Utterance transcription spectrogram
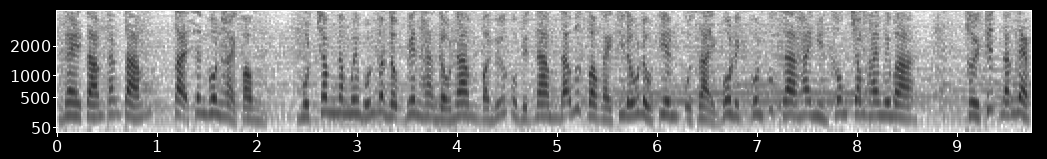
Ngày 8 tháng 8, tại sân gôn Hải Phòng, 154 vận động viên hàng đầu nam và nữ của Việt Nam đã bước vào ngày thi đấu đầu tiên của giải vô địch World quốc gia 2023. Thời tiết nắng đẹp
